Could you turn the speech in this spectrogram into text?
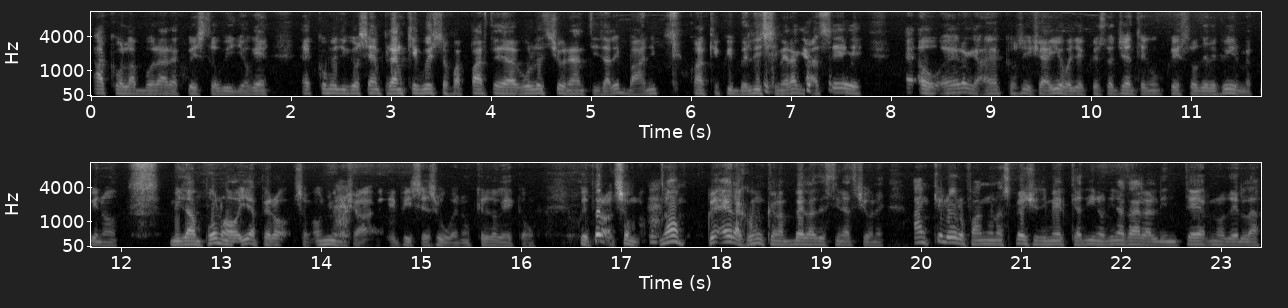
a collaborare a questo video che è come dico sempre anche questo fa parte della collezione anti-talebani anche qui bellissime ragazze e, eh, oh, eh, ragazzi, è così, cioè io vedo questa gente con questo delle firme qui no, mi dà un po' noia, però insomma ognuno ha le piste sue, non credo che comunque. Però insomma, no, era comunque una bella destinazione. Anche loro fanno una specie di mercatino di Natale all'interno della,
